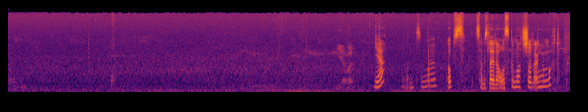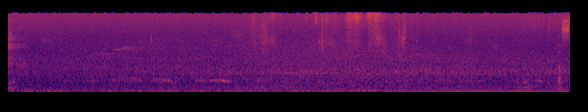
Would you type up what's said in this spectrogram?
einschalten? Jawohl. Ja, warten Sie mal. Ups, jetzt habe ich es leider ausgemacht statt angemacht. Passt.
